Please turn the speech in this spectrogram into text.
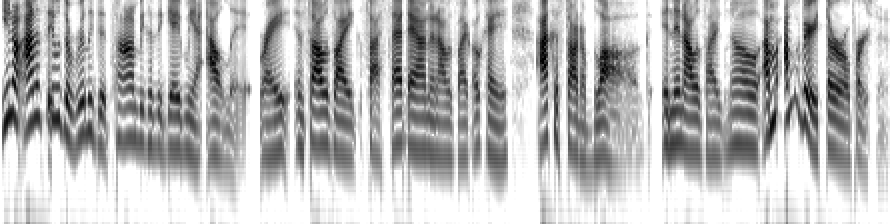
you know honestly it was a really good time because it gave me an outlet right and so i was like so i sat down and i was like okay i could start a blog and then i was like no i'm, I'm a very thorough person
